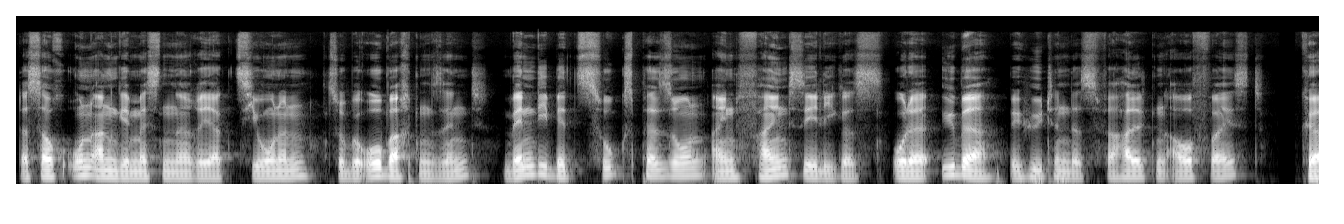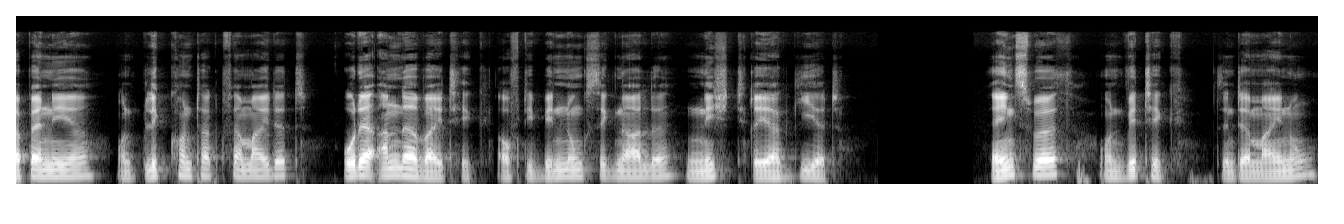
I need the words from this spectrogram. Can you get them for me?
dass auch unangemessene Reaktionen zu beobachten sind, wenn die Bezugsperson ein feindseliges oder überbehütendes Verhalten aufweist, Körpernähe und Blickkontakt vermeidet oder anderweitig auf die Bindungssignale nicht reagiert. Ainsworth und Wittig sind der Meinung,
